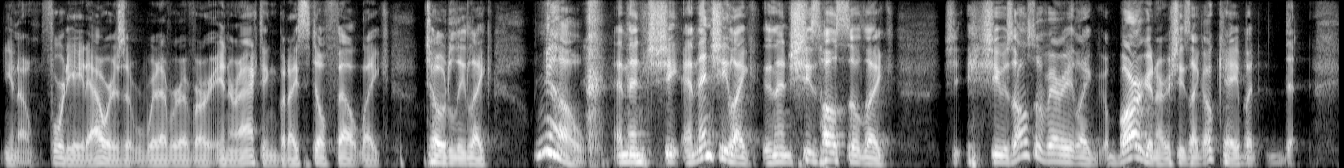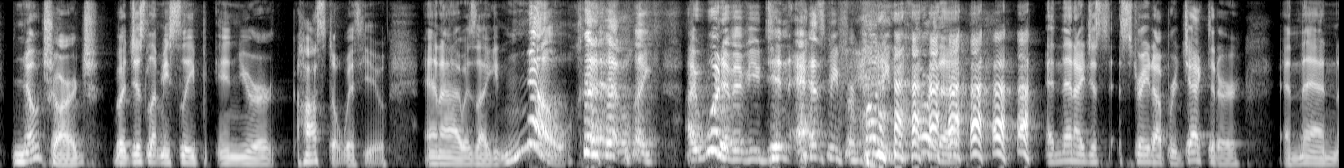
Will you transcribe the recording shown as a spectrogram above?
you know 48 hours or whatever of our interacting but i still felt like totally like no. And then she and then she like and then she's also like she she was also very like a bargainer. She's like okay but th- no charge but just let me sleep in your hostel with you. And i was like no. Like i would have if you didn't ask me for money before that. And then I just straight up rejected her. And then,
